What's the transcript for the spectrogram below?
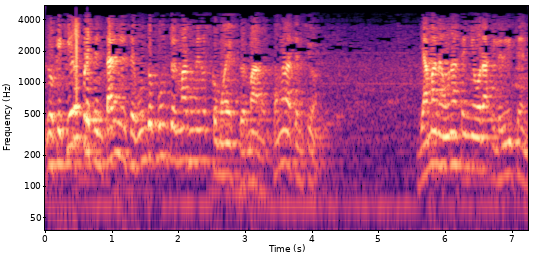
Lo que quiero presentar en el segundo punto es más o menos como esto, hermanos. Pongan atención. Llaman a una señora y le dicen,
